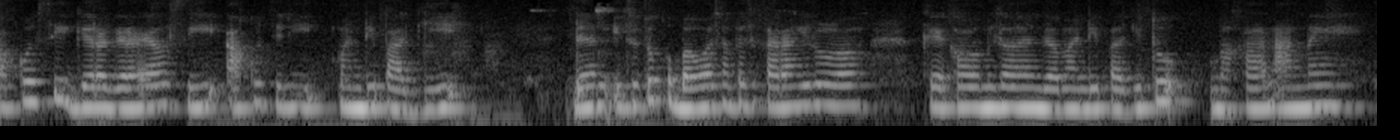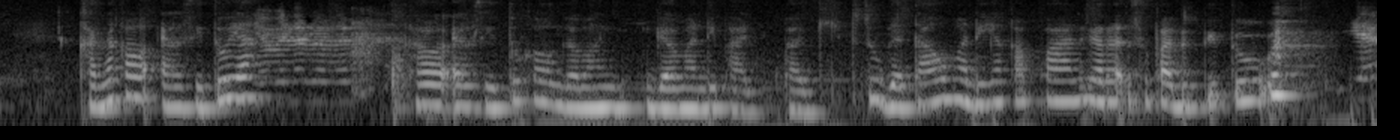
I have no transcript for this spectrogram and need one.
aku sih gara-gara LC aku jadi mandi pagi. Dan itu tuh ke bawah sampai sekarang gitu loh. Kayak kalau misalnya nggak mandi pagi tuh bakalan aneh. Karena kalau LC tuh ya ya kalau LC tuh kalau nggak man- nggak mandi pagi, pagi itu tuh gak tahu mandinya kapan karena sepadat itu. Ya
